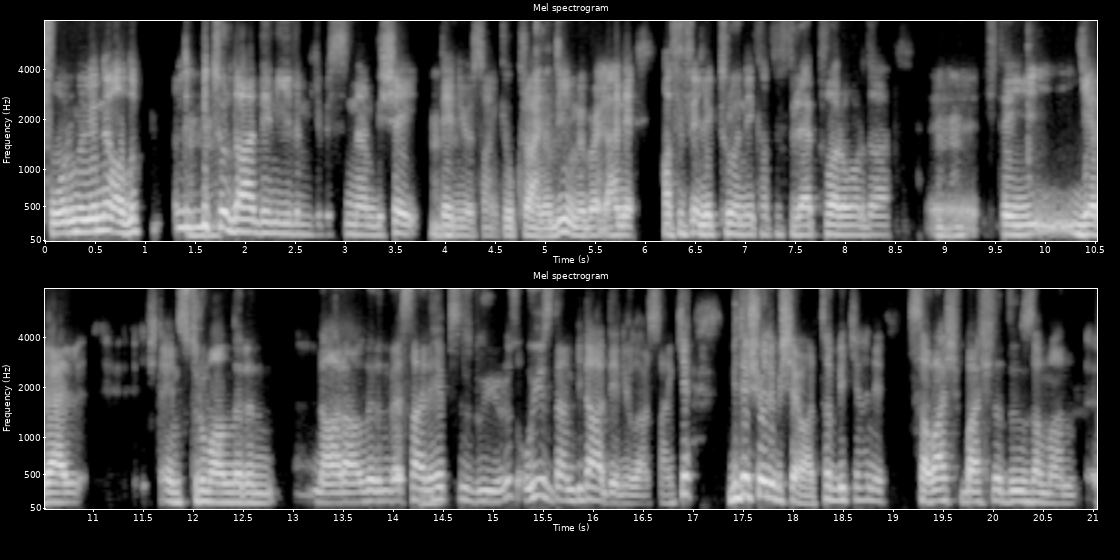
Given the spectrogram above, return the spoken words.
formülünü alıp Hı hı. bir tur daha deneyelim gibisinden bir şey Hı hı. deniyor sanki Ukrayna değil mi? Böyle hani hafif elektronik, hafif rap var orada. E, Hı hı. işte yerel işte enstrümanların, naraların vesaire hepsini duyuyoruz. O yüzden bir daha deniyorlar sanki. Bir de şöyle bir şey var. Tabii ki hani savaş başladığı zaman e,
